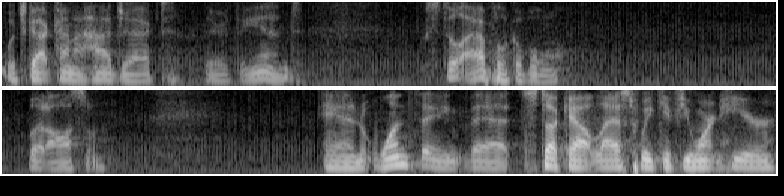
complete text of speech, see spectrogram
which got kind of hijacked there at the end. Still applicable, but awesome. And one thing that stuck out last week, if you weren't here,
